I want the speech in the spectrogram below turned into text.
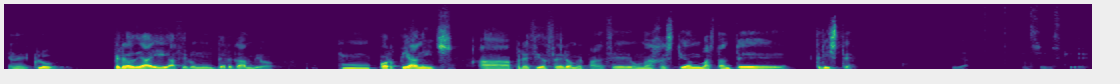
en el club. Pero de ahí hacer un intercambio mm, por Pjanic a precio cero me parece una gestión bastante triste. Ya. Sí, es que.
